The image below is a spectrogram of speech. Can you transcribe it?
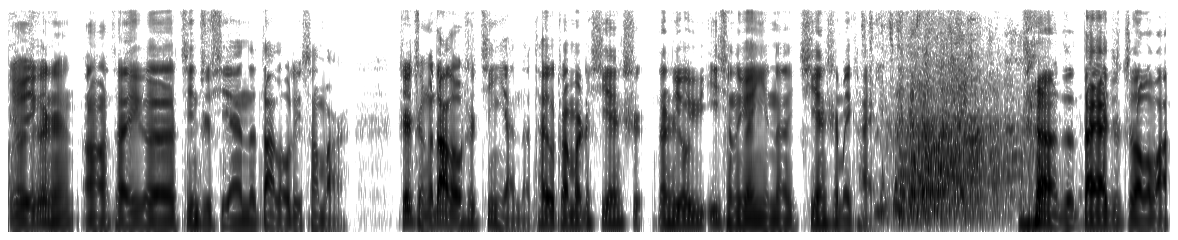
有一个人啊，在一个禁止吸烟的大楼里上班，这整个大楼是禁烟的，他有专门的吸烟室，但是由于疫情的原因呢，吸烟室没开，这大家就知道了吧？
